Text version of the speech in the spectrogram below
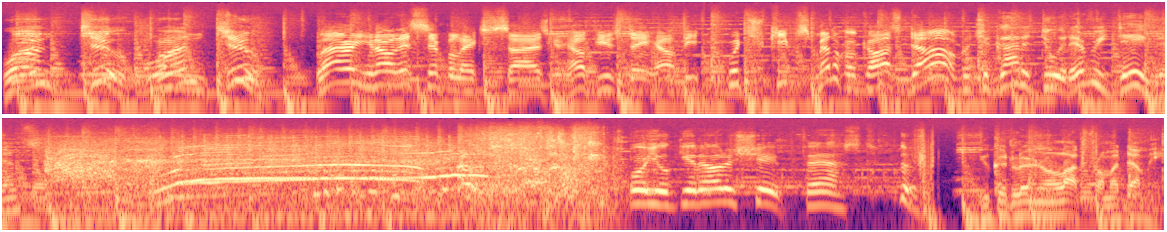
One, two, one, two. Larry, you know, this simple exercise can help you stay healthy, which keeps medical costs down. But you gotta do it every day, Vince. or you'll get out of shape fast. You could learn a lot from a dummy.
